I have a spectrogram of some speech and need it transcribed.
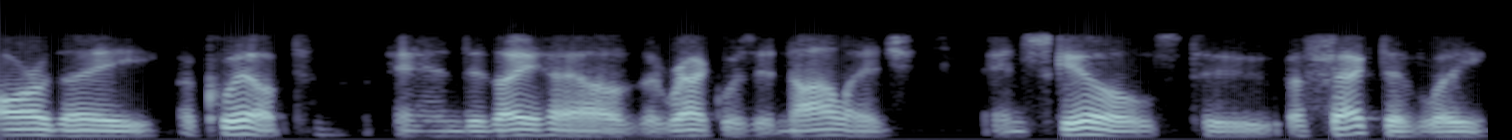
are they equipped and do they have the requisite knowledge and skills to effectively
